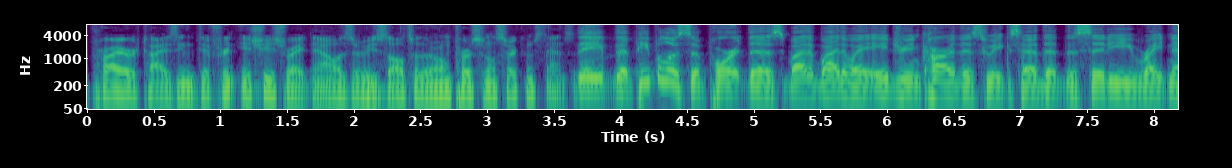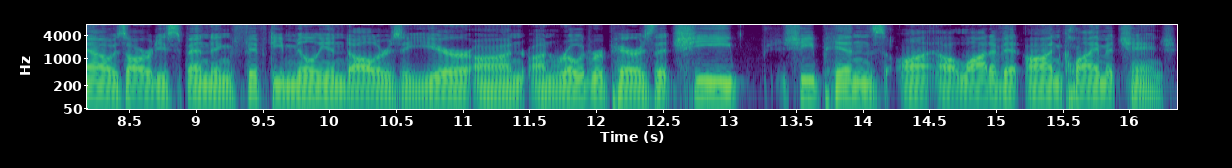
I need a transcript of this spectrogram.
prioritizing different issues right now as a result of their own personal circumstances. The the people who support this, by the by the way, Adriane Carr this week said that the city right now is already spending fifty million dollars a year on on road repairs that she she pins on a lot of it on climate change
